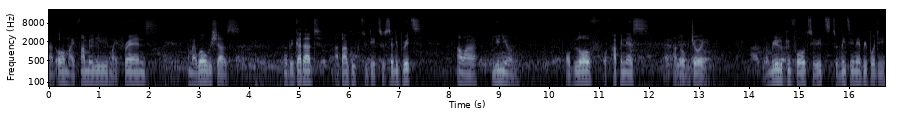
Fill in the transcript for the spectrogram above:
that all my family, my friends, and my well wishers will be gathered at Aguk today to celebrate our union of love, of happiness, and of joy. I'm really looking forward to it, to meeting everybody,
